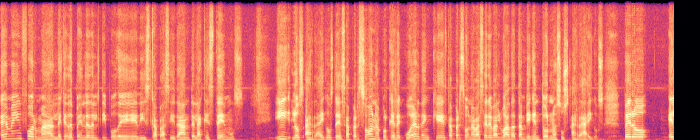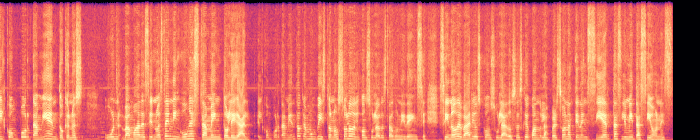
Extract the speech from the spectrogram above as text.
Déjeme informarle que depende del tipo de discapacidad ante la que estemos y los arraigos de esa persona, porque recuerden que esta persona va a ser evaluada también en torno a sus arraigos. Pero el comportamiento, que no es un, vamos a decir, no está en ningún estamento legal, el comportamiento que hemos visto no solo del consulado estadounidense, sino de varios consulados, es que cuando las personas tienen ciertas limitaciones,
